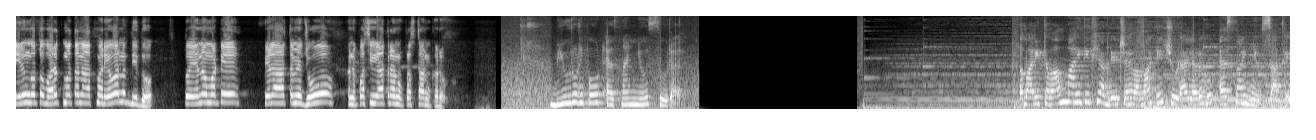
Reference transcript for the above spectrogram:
તિરંગો તો ભારત માતાના હાથમાં રહેવા નથી દીધો. તો એના માટે પહેલાં તમે જુઓ અને પછી યાત્રાનું પ્રસ્થાન કરો. Bureau report S nine news Surat. અમારી તમામ માહિતીથી અપડેટ રહેવા માટે જોડાયેલા રહો એસ નાઇન ન્યૂઝ સાથે.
